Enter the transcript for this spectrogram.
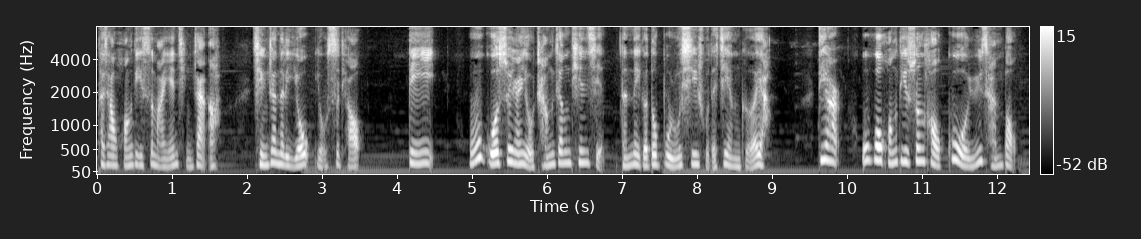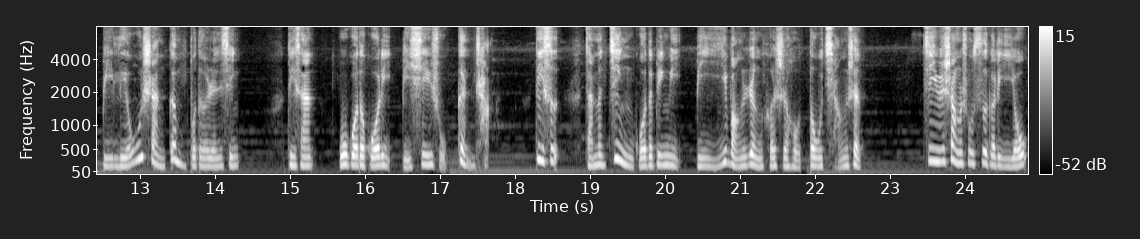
他向皇帝司马炎请战啊。请战的理由有四条：第一，吴国虽然有长江天险，但那个都不如西蜀的剑阁呀；第二，吴国皇帝孙皓过于残暴，比刘禅更不得人心。第三，吴国的国力比西蜀更差。第四，咱们晋国的兵力比以往任何时候都强盛。基于上述四个理由，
